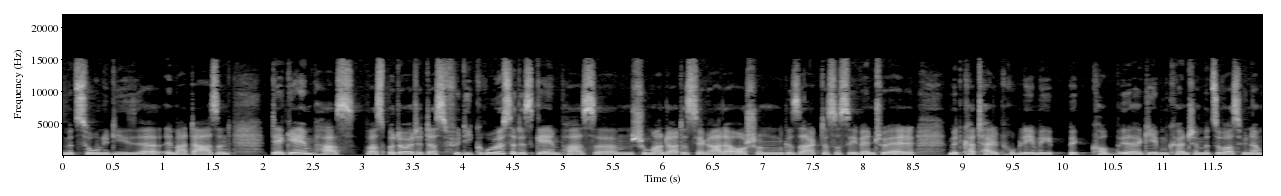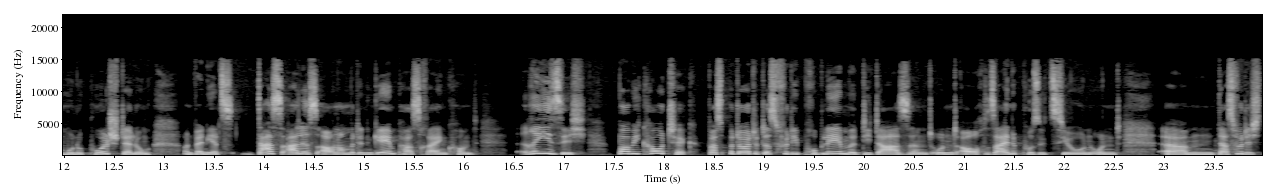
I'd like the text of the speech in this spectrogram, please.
mit Sony, die äh, immer da sind. Der Game Pass, was bedeutet das für die Größe des Game Pass? Ähm, Schumann, du hattest ja gerade auch schon gesagt, dass es eventuell mit Kartell Probleme äh, geben könnte mit sowas wie einer Monopolstellung. Und wenn jetzt das alles auch noch mit den Game Pass reinkommt, riesig. Bobby Kotick, was bedeutet das für die Probleme, die da sind und auch seine Position? Und ähm, das würde ich,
